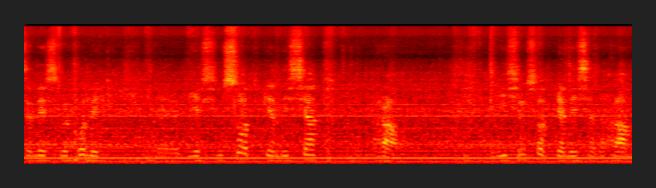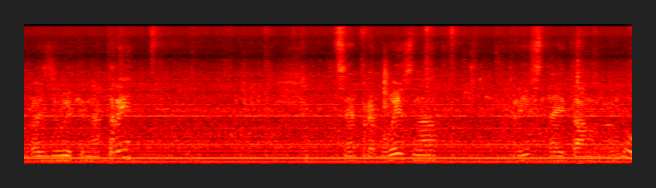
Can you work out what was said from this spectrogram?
це десь виходить 850 грам. 850 грам розділити на 3. Це приблизно 300 і там, ну,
